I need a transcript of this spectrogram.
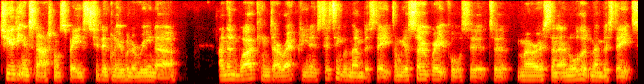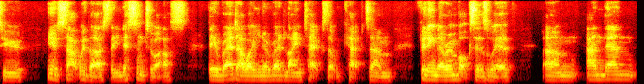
to the international space, to the global arena, and then working directly, you know, sitting with member states. And we are so grateful to, to Maris and, and all the member states who, you know, sat with us, they listened to us, they read our, you know, red line text that we kept um, filling their inboxes with. Um, and then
